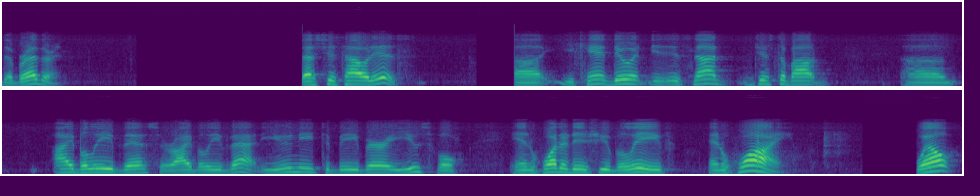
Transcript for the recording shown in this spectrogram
the brethren. That's just how it is. Uh, you can't do it. It's not just about uh, I believe this or I believe that. You need to be very useful in what it is you believe and why. Well,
